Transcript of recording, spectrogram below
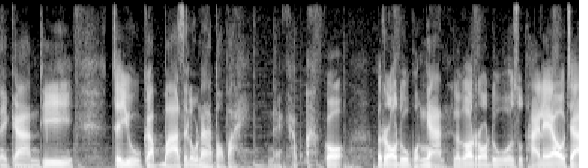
ในการที่จะอยู่กับบาร์เซโลนาต่อไปนะครับอะก็รอดูผลงานแล้วก็รอดูสุดท้ายแล้วจะ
